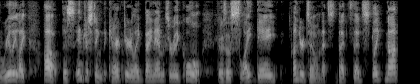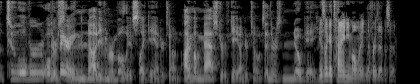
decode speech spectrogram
really like oh this is interesting the character like dynamics are really cool there's a slight gay undertone that's that's that's like not too over There's overbearing not even remotely a slight gay undertone. I'm a master of gay undertones, and there's no gay. It's like a tiny moment in the first episode.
